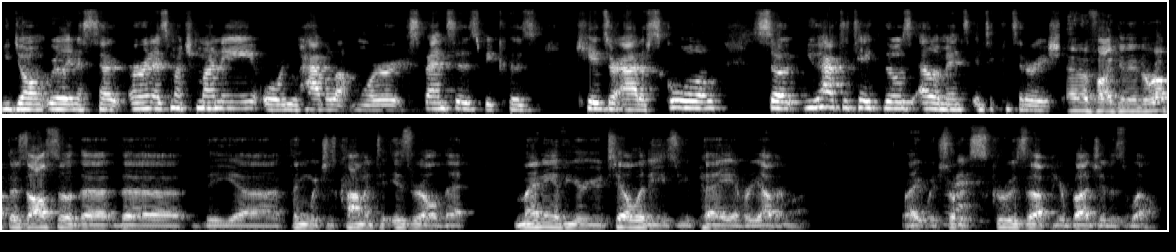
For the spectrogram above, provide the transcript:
you don't really necessarily earn as much money or you have a lot more expenses because kids are out of school. So you have to take those elements into consideration. And if I can interrupt, there's also the the the uh, thing which is common to Israel that many of your utilities you pay every other month, right? Which sort of screws up your budget as well.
